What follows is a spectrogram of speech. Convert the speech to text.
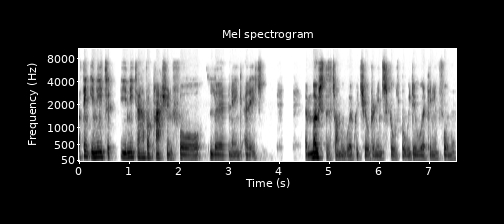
i think you need to you need to have a passion for learning and it's and most of the time we work with children in schools, but we do work in informal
